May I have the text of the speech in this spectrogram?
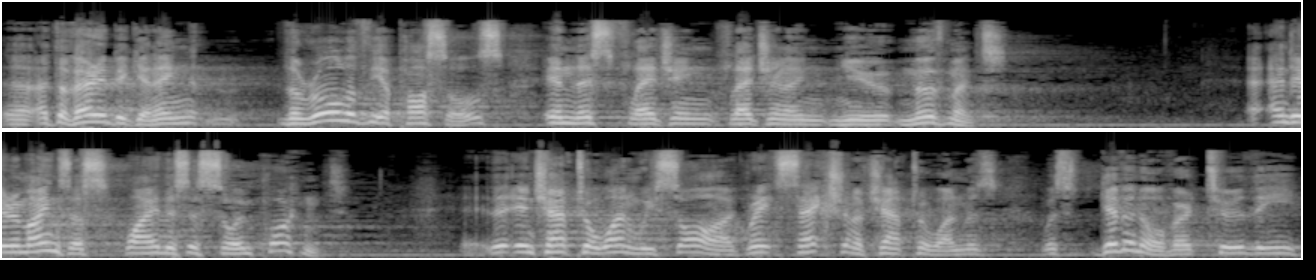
uh, at the very beginning the role of the apostles in this fledgling, fledgling new movement. And he reminds us why this is so important. In chapter 1, we saw a great section of chapter 1 was, was given over to the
